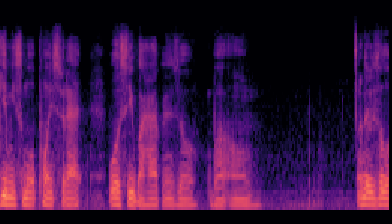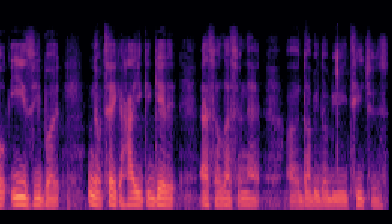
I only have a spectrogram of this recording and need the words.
give me some more points for that. We'll see what happens though. But um, and it was a little easy, but you know, take it how you can get it. That's a lesson that uh, WWE teaches.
